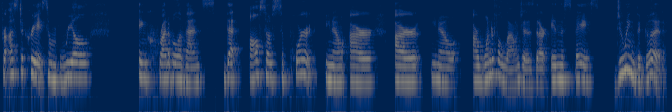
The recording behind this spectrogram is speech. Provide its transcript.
for us to create some real incredible events that also support you know our our you know our wonderful lounges that are in the space doing the good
